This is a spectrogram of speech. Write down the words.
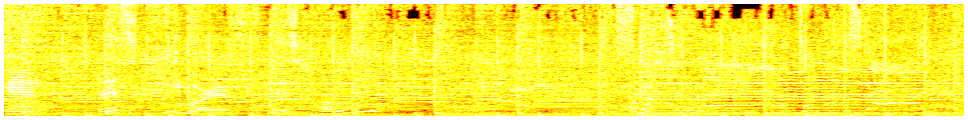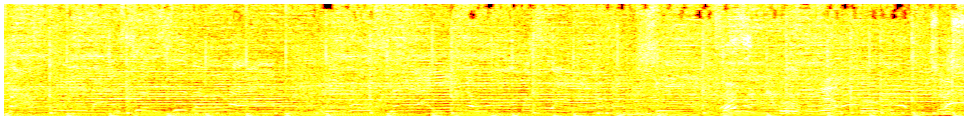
Again, this keyboard is, is holy. That was a cool drum fill with just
